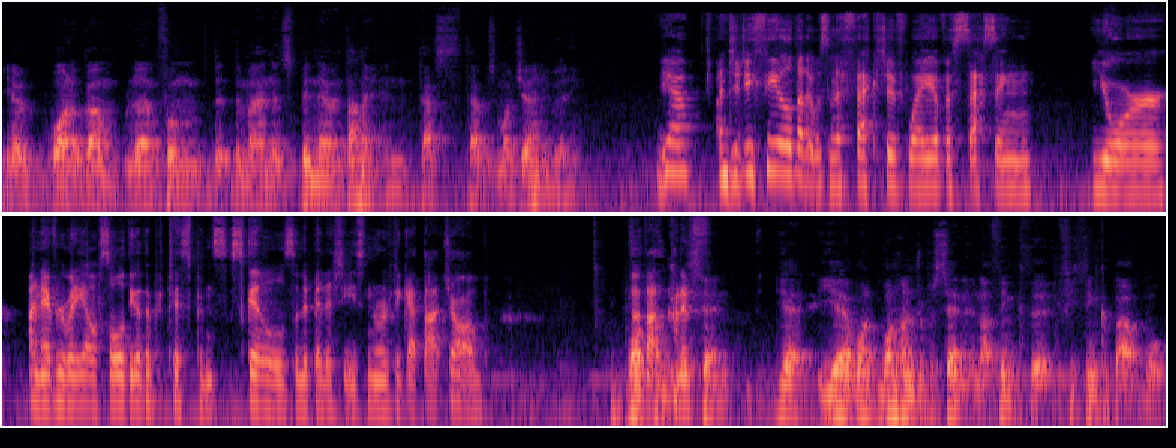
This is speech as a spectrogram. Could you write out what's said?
you know, why not go and learn from the, the man that's been there and done it? And that's that was my journey, really. Yeah. And did you feel that it was an effective way of assessing your and everybody else, all the other participants' skills and abilities in order to get that job? That, that kind of yeah, yeah, one hundred percent. And I think that if you think about what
